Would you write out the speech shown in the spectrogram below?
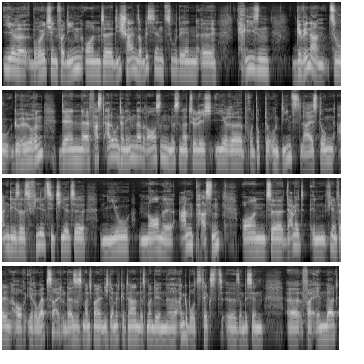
ihre Brötchen verdienen und äh, die scheinen so ein bisschen zu den äh, Krisen Gewinnern zu gehören, denn äh, fast alle Unternehmen da draußen müssen natürlich ihre Produkte und Dienstleistungen an dieses viel zitierte New Normal anpassen und äh, damit in vielen Fällen auch ihre Website. Und da ist es manchmal nicht damit getan, dass man den äh, Angebotstext so ein bisschen verändert,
